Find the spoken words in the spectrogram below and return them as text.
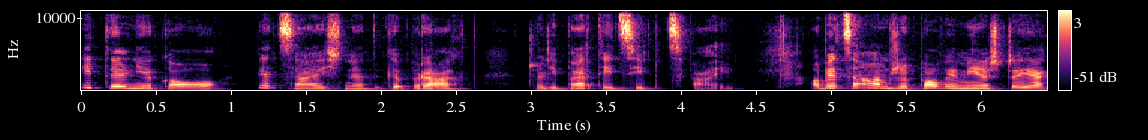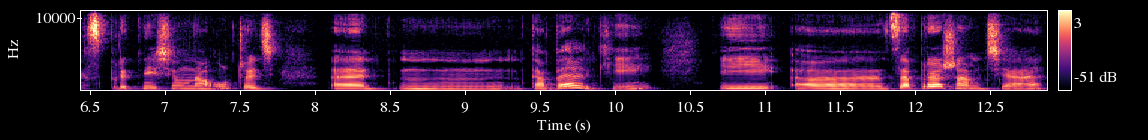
i tylnie koło gezeichnet, gebracht, czyli Partizip 2. Obiecałam, że powiem jeszcze, jak sprytnie się nauczyć e, mm, tabelki i e, zapraszam Cię.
